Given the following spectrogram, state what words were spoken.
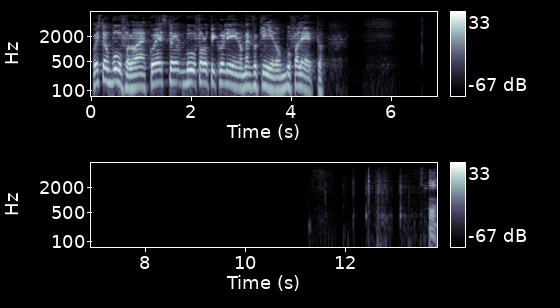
Questo è un bufalo, eh, questo è un bufalo piccolino, mezzo chilo, un bufaletto. Eh.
